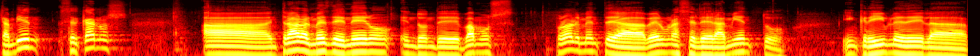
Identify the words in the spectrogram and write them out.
también cercanos a entrar al mes de enero en donde vamos probablemente a ver un aceleramiento increíble de la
